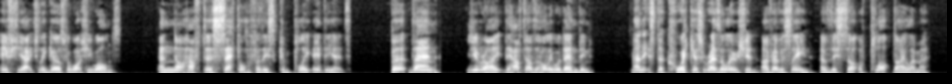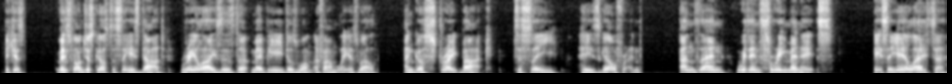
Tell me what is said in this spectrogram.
if she actually goes for what she wants and not have to settle for this complete idiot. But then you're right, they have to have the Hollywood ending. And it's the quickest resolution I've ever seen of this sort of plot dilemma. Because Vince Vaughn just goes to see his dad, realizes that maybe he does want a family as well, and goes straight back to see his girlfriend. And then within three minutes, it's a year later,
